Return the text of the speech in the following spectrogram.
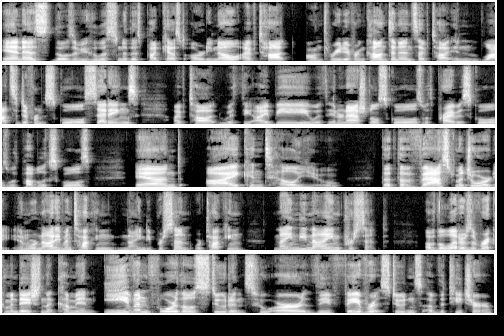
And as those of you who listen to this podcast already know, I've taught on three different continents. I've taught in lots of different school settings. I've taught with the IB, with international schools, with private schools, with public schools. And I can tell you that the vast majority, and we're not even talking 90%, we're talking 99% of the letters of recommendation that come in, even for those students who are the favorite students of the teacher,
